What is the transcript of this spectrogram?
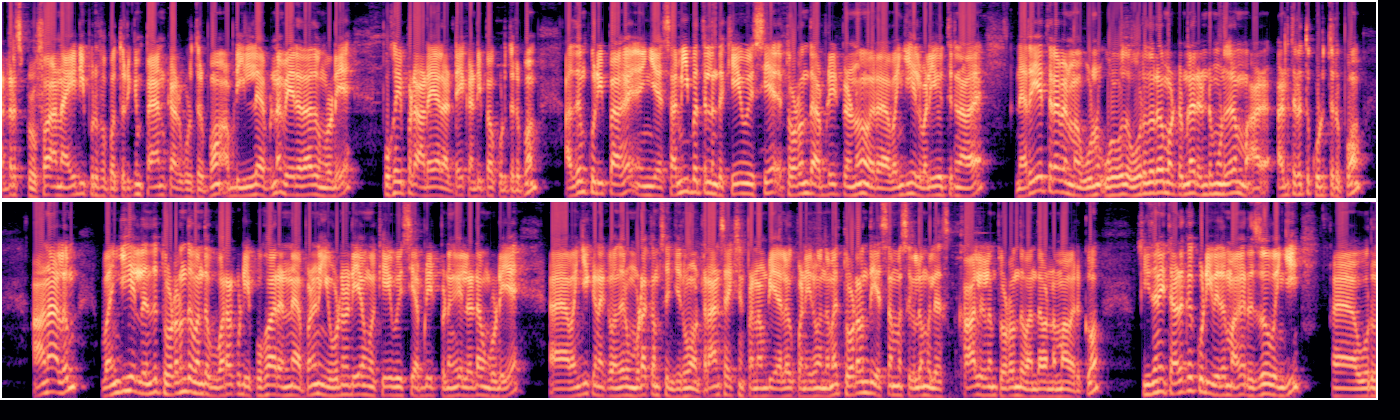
அட்ரஸ் ப்ரூஃபாக ஆனால் ஐடி ப்ரூஃபை பொறுத்த வரைக்கும் பேன் கார்டு கொடுத்துருப்போம். அப்படி இல்லை அப்படின்னா வேறு ஏதாவது உங்களுடைய புகைப்பட அடையாள அட்டையை கண்டிப்பாக கொடுத்துருப்போம். அதுவும் குறிப்பாக நீங்கள் சமீபத்தில் இந்த கேவிசியை தொடர்ந்து அப்டேட் பண்ணணும் வேறு வங்கிகள் வலியுறுத்தினால நிறைய தடவை நம்ம ஒரு- ஒரு தடவை மட்டும் இல்லை ரெண்டு மூணு தடவை அடுத்தடுத்து கொடுத்துருப்போம். ஆனாலும் வங்கிகளிலிருந்து தொடர்ந்து வந்து வரக்கூடிய புகார் என்ன அப்படின்னா நீங்கள் உடனடியாக உங்கள் கேவிசி அப்டேட் பண்ணுங்கள் இல்லாட்டா உங்களுடைய வங்கி கணக்கு வந்து முடக்கம் செஞ்சிருவோம் டிரான்சாக்ஷன் பண்ண முடியாத அளவுக்கு பண்ணிடுவோம் அந்த மாதிரி தொடர்ந்து எஸ்எம்எஸ்களும் இல்லை கால்களும் தொடர்ந்து வந்த வண்ணமாக இருக்கும். ஸோ இதனை தடுக்கக்கூடிய விதமாக ரிசர்வ் வங்கி ஒரு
